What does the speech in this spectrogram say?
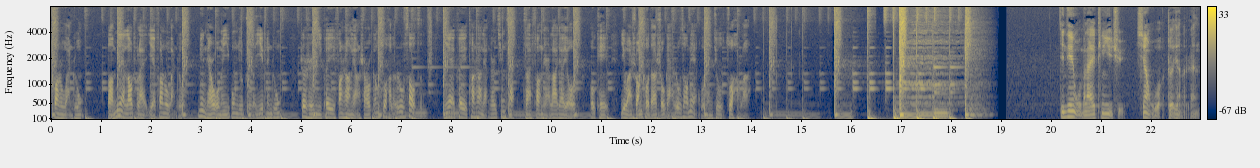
放入碗中，把面捞出来也放入碗中。面条我们一共就煮了一分钟。这时你可以放上两勺刚做好的肉臊子，你也可以烫上两根青菜，再放点辣椒油。OK，一碗爽口的手擀肉臊面我们就做好了。今天我们来听一曲。像我这样的人。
